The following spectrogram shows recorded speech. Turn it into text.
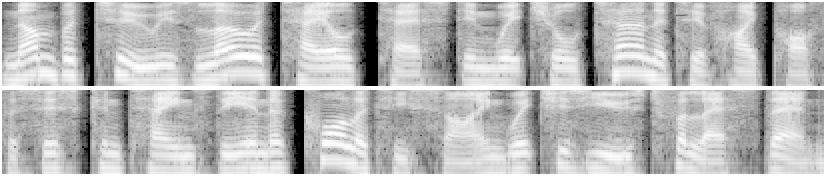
Number 2 is lower-tailed test in which alternative hypothesis contains the inequality sign which is used for less than.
